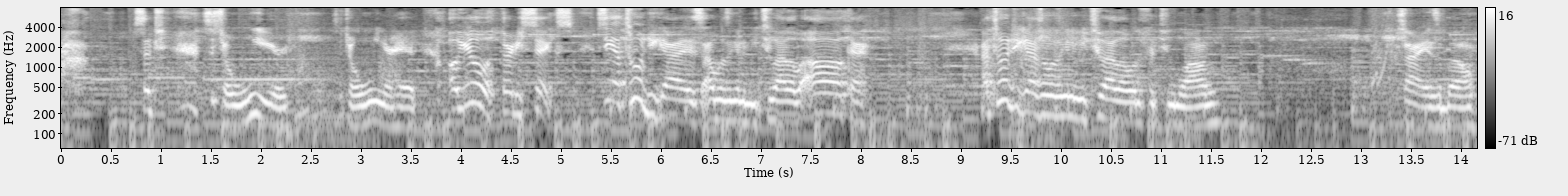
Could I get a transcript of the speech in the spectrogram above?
Such, such a weird, such a wiener head. Oh, you're level 36. See, I told you guys I wasn't gonna be too high level. Oh, okay. I told you guys I wasn't gonna be too high level for too long. Sorry, Isabel.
